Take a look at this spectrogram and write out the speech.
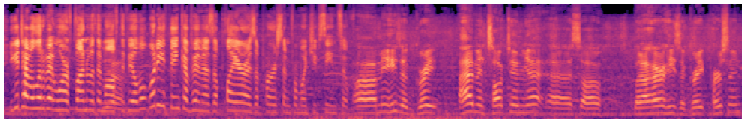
You get to have a little bit more fun with him off the field. But what do you think of him as a player, as a person, from what you've seen so far? Uh, I mean, he's a great. I haven't talked to him yet, uh, so, but I heard he's a great person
